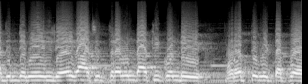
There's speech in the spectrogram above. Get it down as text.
അതിന്റെ പേരിൽ രേഖാചിത്രം ഉണ്ടാക്കിക്കൊണ്ട് പുറത്തുവിട്ടപ്പോ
